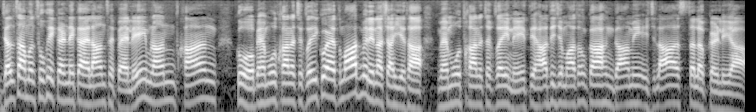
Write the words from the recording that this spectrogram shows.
جلسہ منسوخی کرنے کا اعلان سے پہلے عمران خان کو محمود خان اچکزئی کو اعتماد میں لینا چاہیے تھا۔ محمود خان اچکزئی نے اتحادی جماعتوں کا ہنگامی اجلاس طلب کر لیا۔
